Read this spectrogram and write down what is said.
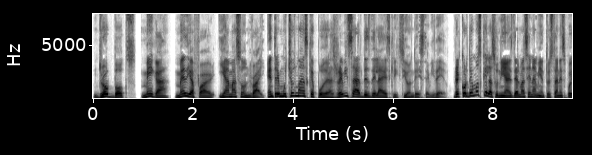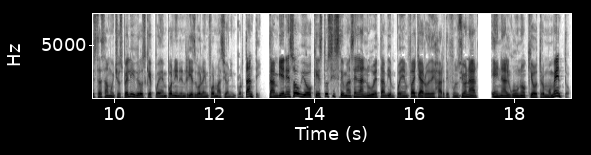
Dropbox, Mega, Mediafire y Amazon Drive, entre muchos más que podrás revisar desde la descripción de este video. Recordemos que las unidades de almacenamiento están expuestas a muchos peligros que pueden poner en riesgo la información importante. También es obvio que estos sistemas en la nube también pueden fallar o dejar de funcionar en alguno que otro momento.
